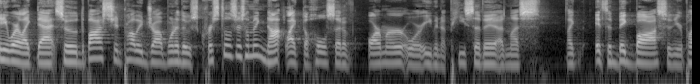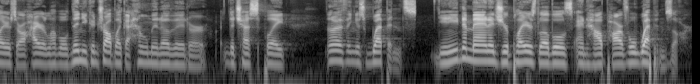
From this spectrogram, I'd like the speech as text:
anywhere like that. So the boss should probably drop one of those crystals or something, not like the whole set of armor or even a piece of it, unless like it's a big boss and your players are a higher level, then you can drop like a helmet of it or the chest plate. Another thing is weapons. You need to manage your players' levels and how powerful weapons are.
